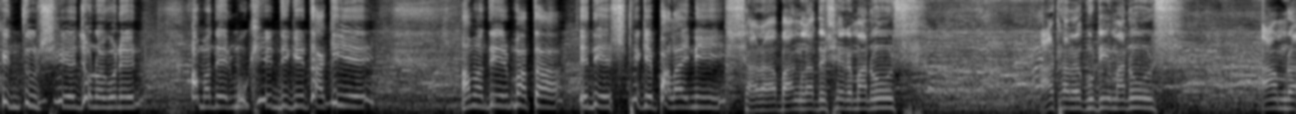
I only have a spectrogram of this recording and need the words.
কিন্তু সে জনগণের আমাদের মুখের দিকে তাকিয়ে আমাদের মাতা এদেশ থেকে পালায়নি। সারা বাংলাদেশের মানুষ, আঠারো কোটি মানুষ আমরা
